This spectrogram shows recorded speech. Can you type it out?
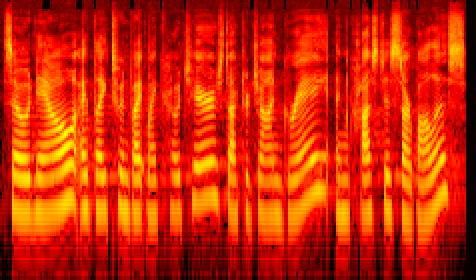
So now I'd like to invite my co-chairs, Dr. John Gray and Kostas Zarbalis,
